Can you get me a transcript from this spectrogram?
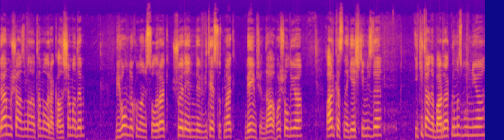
Ben bu şanzımana tam olarak alışamadım. Bir Honda kullanıcısı olarak şöyle elimde vites tutmak benim için daha hoş oluyor. Arkasına geçtiğimizde iki tane bardaklığımız bulunuyor.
